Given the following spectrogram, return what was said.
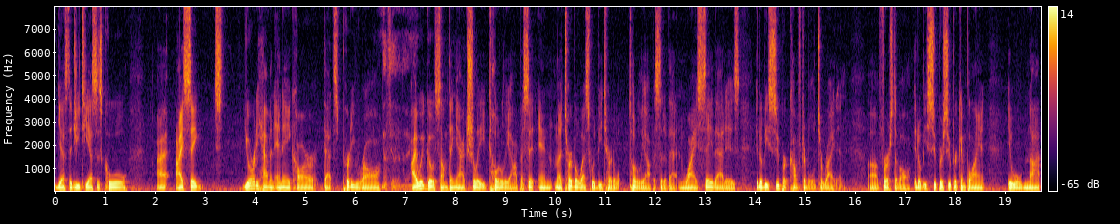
yes, the GTS is cool. I I say you already have an NA car that's pretty raw. That's the other thing. I would go something actually totally opposite, and the Turbo S would be turtle, totally opposite of that. And why I say that is it'll be super comfortable to ride in. Uh, first of all, it'll be super super compliant. It will not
